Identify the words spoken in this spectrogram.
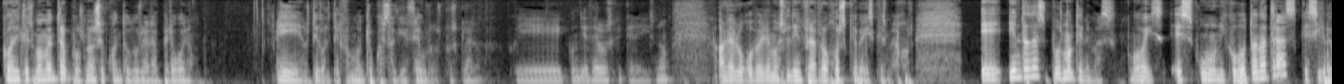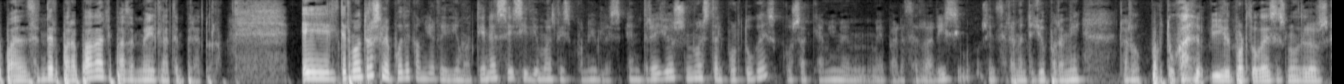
Con el termómetro, pues no sé cuánto durará, pero bueno, eh, os digo, el termómetro cuesta 10 euros, pues claro, que con 10 euros que queréis, ¿no? Ahora luego veremos el de infrarrojos que veis que es mejor. Eh, y entonces, pues no tiene más. Como veis, es un único botón atrás que sirve para encender, para apagar y para medir la temperatura. El termómetro se le puede cambiar de idioma. Tiene seis idiomas disponibles. Entre ellos no está el portugués, cosa que a mí me, parece rarísimo. Sinceramente, yo para mí, claro, Portugal y el portugués es uno de los,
